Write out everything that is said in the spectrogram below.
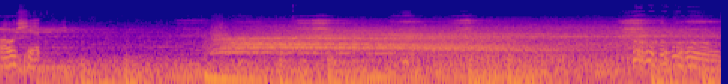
Oh shit. I'm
